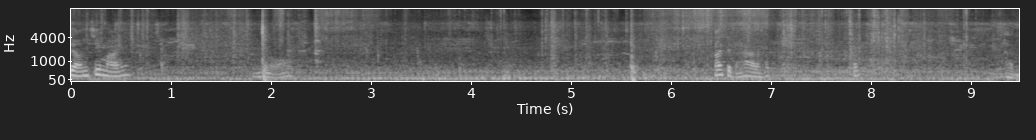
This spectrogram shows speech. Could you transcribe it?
ดี๋ยวน้ำจิ้มไหมนี่เหรอห้าสิบห้าครับ ครับทัน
